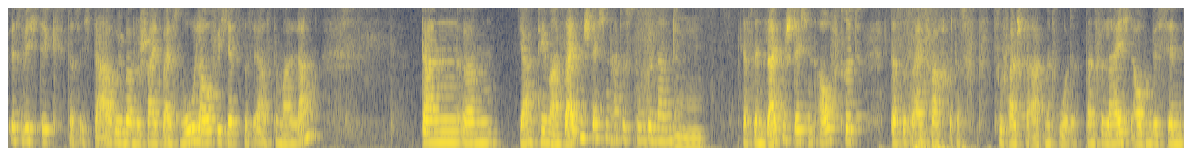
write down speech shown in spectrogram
ist wichtig, dass ich darüber Bescheid weiß, wo laufe ich jetzt das erste Mal lang. Dann ähm, ja, Thema Seitenstechen hattest du genannt dass wenn Seitenstechen auftritt, dass es einfach dass zu falsch geatmet wurde. Dann vielleicht auch ein bisschen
